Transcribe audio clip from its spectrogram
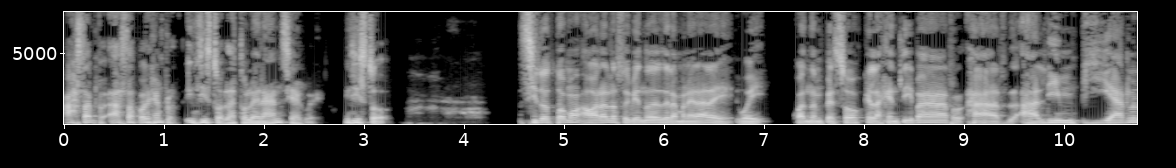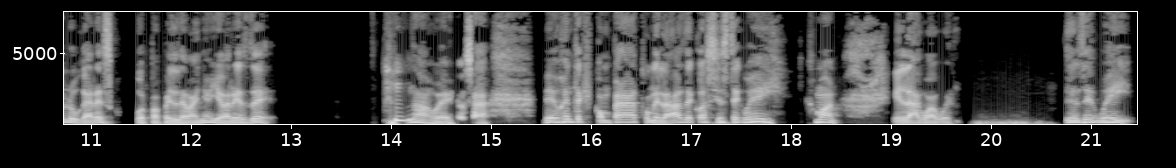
hasta, hasta, por ejemplo, insisto, la tolerancia, güey, insisto, si lo tomo, ahora lo estoy viendo desde la manera de, güey, cuando empezó que la gente iba a, limpiar los lugares por papel de baño y ahora es de no, güey. O sea, veo gente que compra toneladas de cosas y este güey, come on, el agua, güey. Es de güey,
